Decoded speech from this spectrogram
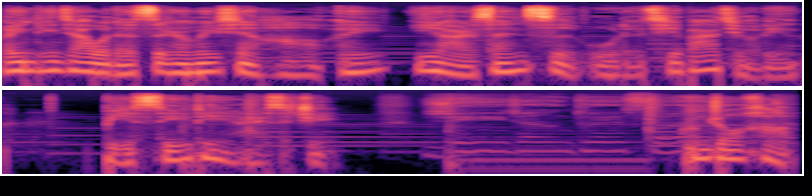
欢迎添加我的私人微信号 a 一二三四五六七八九零 b c d s g，公众号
